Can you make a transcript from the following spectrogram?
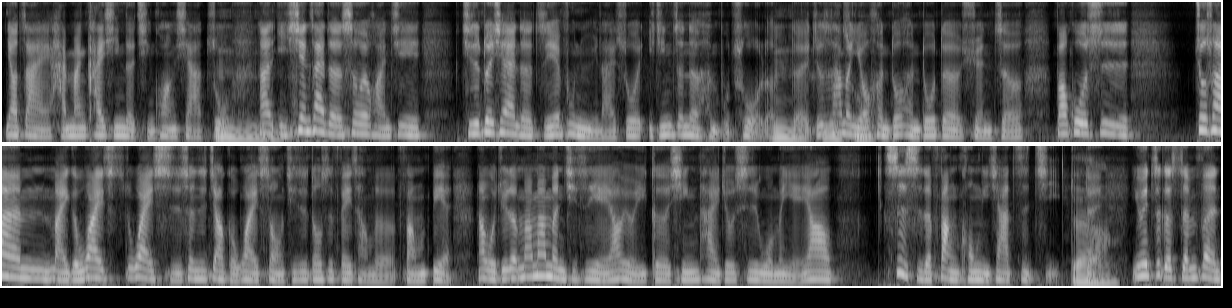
要在还蛮开心的情况下做。嗯、那以现在的社会环境，其实对现在的职业妇女来说，已经真的很不错了，嗯、对，就是他们有很多很多的选择，包括是。就算买个外外食，甚至叫个外送，其实都是非常的方便。那我觉得妈妈们其实也要有一个心态，就是我们也要。适时的放空一下自己，对，啊、对，因为这个身份，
